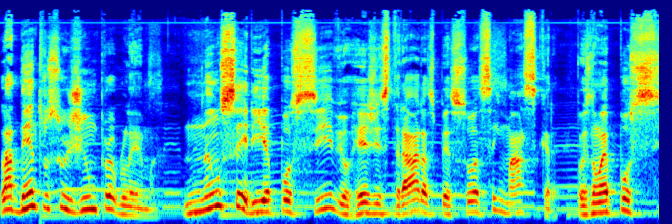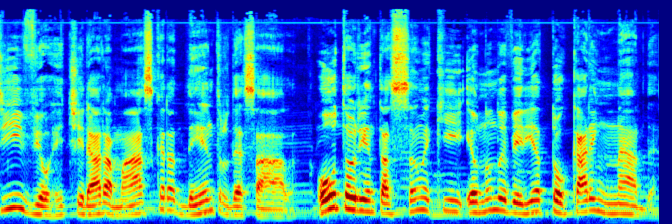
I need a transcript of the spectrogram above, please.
Lá dentro surgiu um problema. Não seria possível registrar as pessoas sem máscara, pois não é possível retirar a máscara dentro dessa ala. Outra orientação é que eu não deveria tocar em nada.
